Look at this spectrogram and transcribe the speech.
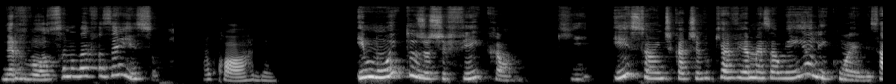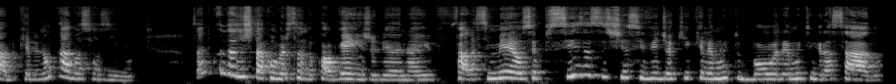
nervoso, você não vai fazer isso. Concordo. E muitos justificam que isso é um indicativo que havia mais alguém ali com ele, sabe? Que ele não estava sozinho. Sabe quando a gente está conversando com alguém, Juliana, e fala assim: Meu, você precisa assistir esse vídeo aqui, que ele é muito bom, ele é muito engraçado.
